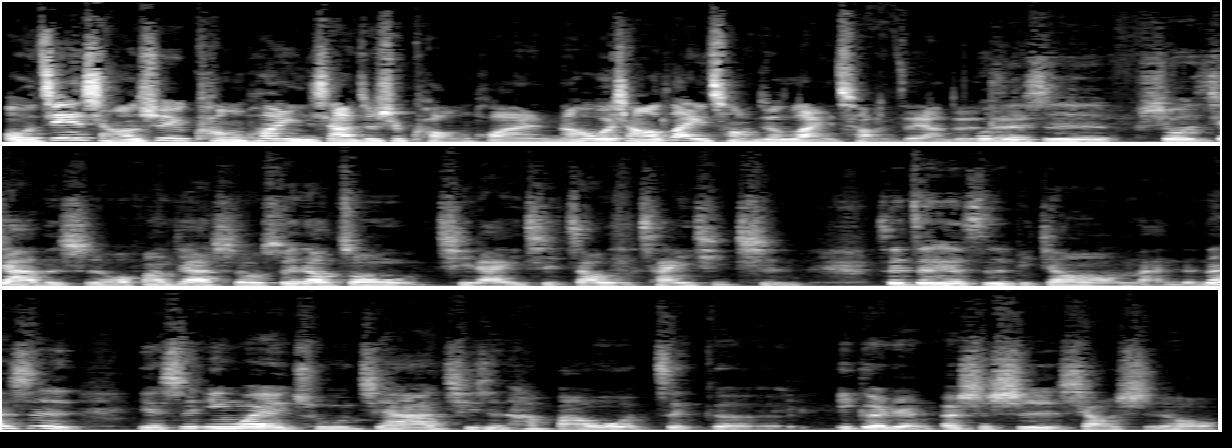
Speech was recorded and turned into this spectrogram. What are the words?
哦，今天想要去狂欢一下就去狂欢，然后我想要赖床就赖床，这样对不对？或者是休假的时候、放假的时候睡到中午起来一起找午餐一起吃，所以这个是比较难的。但是也是因为出家，其实他把我这个一个人二十四小时哦，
